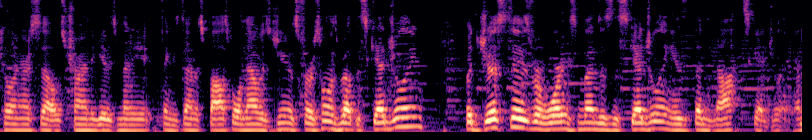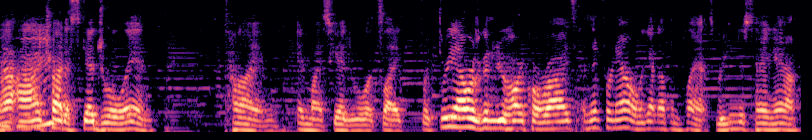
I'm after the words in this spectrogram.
killing ourselves trying to get as many things done as possible. Now is Gina's first one one's about the scheduling, but just as rewarding sometimes as the scheduling is the not scheduling. And I, I Mhm. try to schedule in time in my schedule. It's like for three hours we're gonna do hardcore rides, and then for an hour we got nothing planned, so we can just hang out.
